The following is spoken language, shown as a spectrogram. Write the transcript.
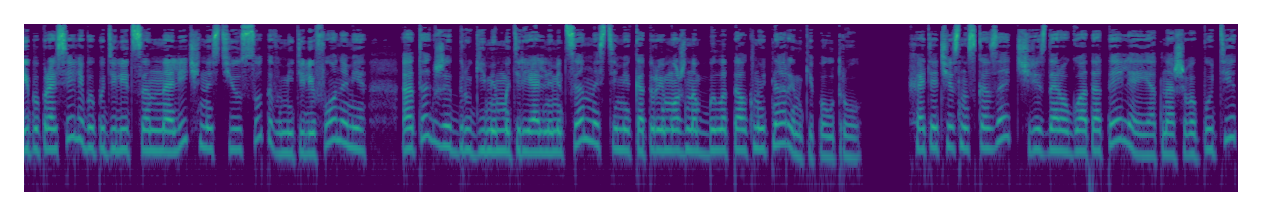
и попросили бы поделиться наличностью, сотовыми телефонами, а также другими материальными ценностями, которые можно было толкнуть на рынке поутру. Хотя, честно сказать, через дорогу от отеля и от нашего пути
